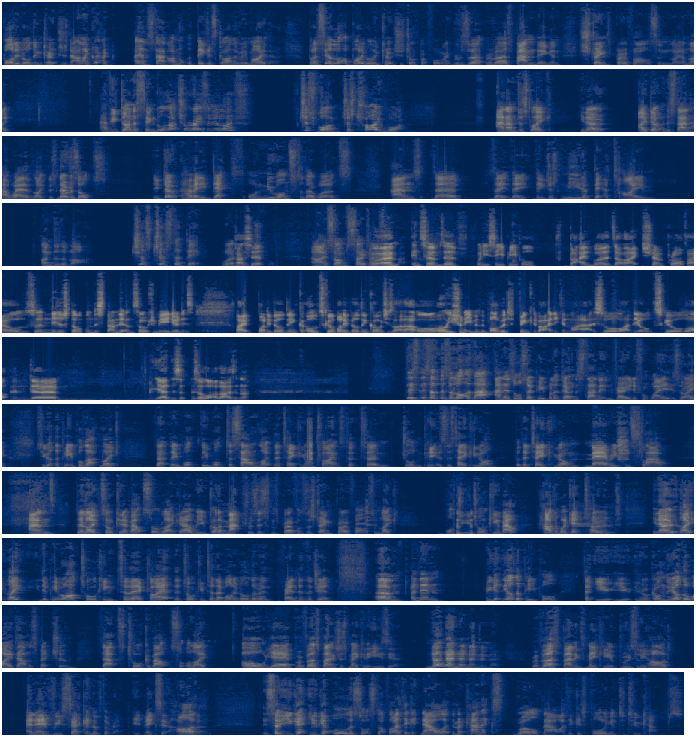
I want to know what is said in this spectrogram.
bodybuilding coaches now, and I, I, I understand I'm not the biggest guy in the room either, but I see a lot of bodybuilding coaches talk about like reverse, reverse banding and strength profiles, and like I'm like, have you done a single lateral raise in your life? Just one. Just try one. And I'm just like, you know, I don't understand how where like there's no results, they don't have any depth or nuance to their words, and they're they they they just need a bit of time under the bar just just a bit working That's with it. people. Uh, so I'm so glad. But, um, in terms of when you see people batting words at like strength profiles and they just don't understand it on social media and it's like bodybuilding old school bodybuilding coaches like that or oh you shouldn't even be bothered thinking about anything like that. It's all like the old school lot and um, yeah there's a, there's a lot of that isn't there? There's, there's, a, there's a lot of that and there's also people that don't understand it in very different ways right? So you got the people that like that they want they want to sound like they're taking on clients that um, Jordan Peters is taking on, but they're taking on Mary from Slough, and they're like talking about sort of like, oh, well, you've got to match resistance profiles to strength profiles. I'm like, what are you talking about? How do I get toned? You know, like like the people aren't talking to their client; they're talking to their bodybuilder and friend in the gym. Um, and then you get the other people that you you who have gone the other way down the spectrum that talk about sort of like oh yeah, reverse banding's just making it easier. No, no, no, no, no, no. Reverse banding's making it brutally hard, and every second of the rep, it makes it harder. So you get you get all this sort of stuff, and I think it now like the mechanics world now I think is falling into two camps,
